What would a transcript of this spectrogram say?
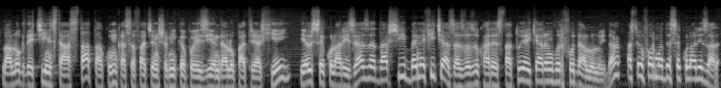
la loc de cinste a stat acum, ca să facem și o mică poezie în dealul Patriarhiei, el secularizează, dar și beneficiază. Ați văzut care statuie chiar în vârful dealului, da? Asta e o formă de secularizare.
